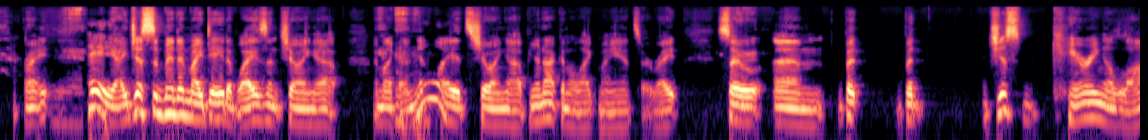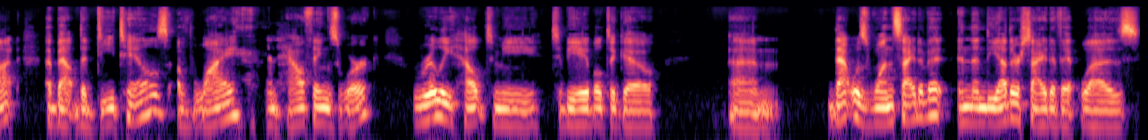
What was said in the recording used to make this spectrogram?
right? Yeah. Hey, I just submitted my data. Why isn't showing up? I'm like, I know why it's showing up. You're not going to like my answer, right? So, um, but, but just caring a lot about the details of why and how things work really helped me to be able to go um, that was one side of it. And then the other side of it was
